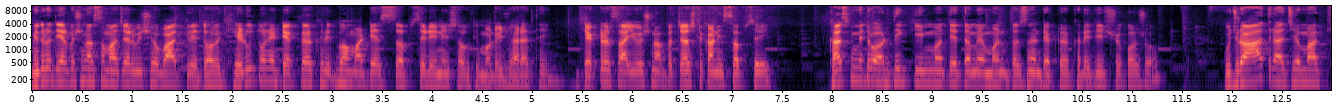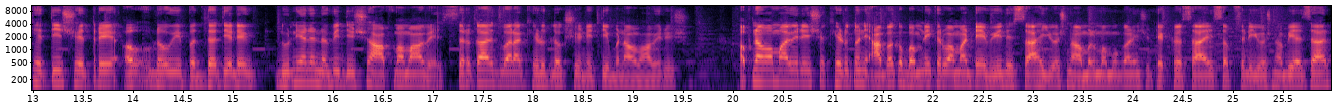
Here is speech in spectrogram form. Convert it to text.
મિત્રો, ત્યાર પછીના સમાચાર વિશે વાત કરીએ તો હવે ખેડૂતોને ટ્રેક્ટર ખરીદવા માટે સબસિડીની સૌથી મોટી જાહેરાત થઈ. ટ્રેક્ટર સહાય યોજના પચાસ ટકાની સબસિડી. ખાસ કે મિત્રો, અડધી કિંમતે તમે મનપસંદ ટ્રેક્ટર ખરીદી શકો છો. ગુજરાત રાજ્યમાં ખેતી ક્ષેત્રે અવનવી પદ્ધતિ અને દુનિયાને નવી દિશા આપવામાં આવે, સરકાર દ્વારા ખેડૂતલક્ષી નીતિ બનાવવામાં આવી રહી છે. અપનાવવામાં આવી રહી છે ખેડૂતોની આવક બમણી કરવા માટે વિવિધ સહાય યોજના અમલમાં મૂકાણી છે. ટ્રેક્ટર સહાય સબસિડી યોજના બે હજાર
